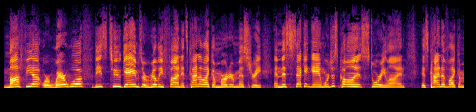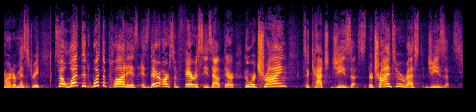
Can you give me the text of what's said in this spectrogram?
Mafia or Werewolf. These two games are really fun. It's kind of like a murder mystery. And this second game, we're just calling it Storyline, is kind of like a murder mystery. So, what the, what the plot is, is there are some Pharisees out there who are trying to catch Jesus, they're trying to arrest Jesus.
